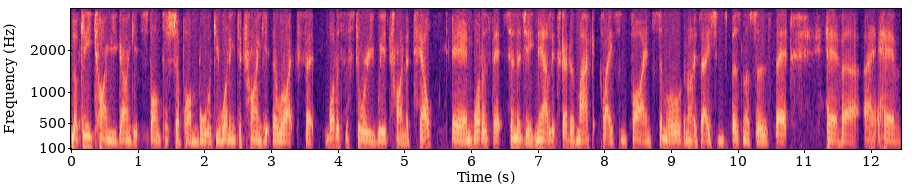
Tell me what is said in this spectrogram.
look, anytime you go and get sponsorship on board, you're wanting to try and get the right fit. What is the story we're trying to tell? And what is that synergy? Now, let's go to the marketplace and find similar organisations, businesses that have a, have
